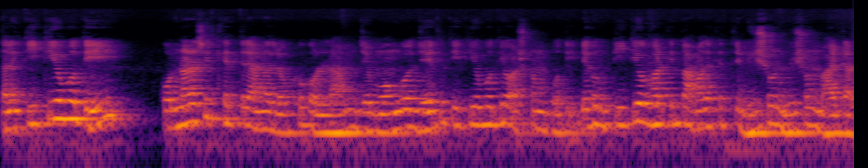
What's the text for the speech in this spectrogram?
তাহলে তৃতীয়পতি কন্যা রাশির ক্ষেত্রে আমরা লক্ষ্য করলাম যে মঙ্গল যেহেতু তৃতীয়পতি অষ্টমপতি দেখুন, তৃতীয় ঘর কিন্তু আমাদের ক্ষেত্রে ভীষণ ভীষণ ভাইটাল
